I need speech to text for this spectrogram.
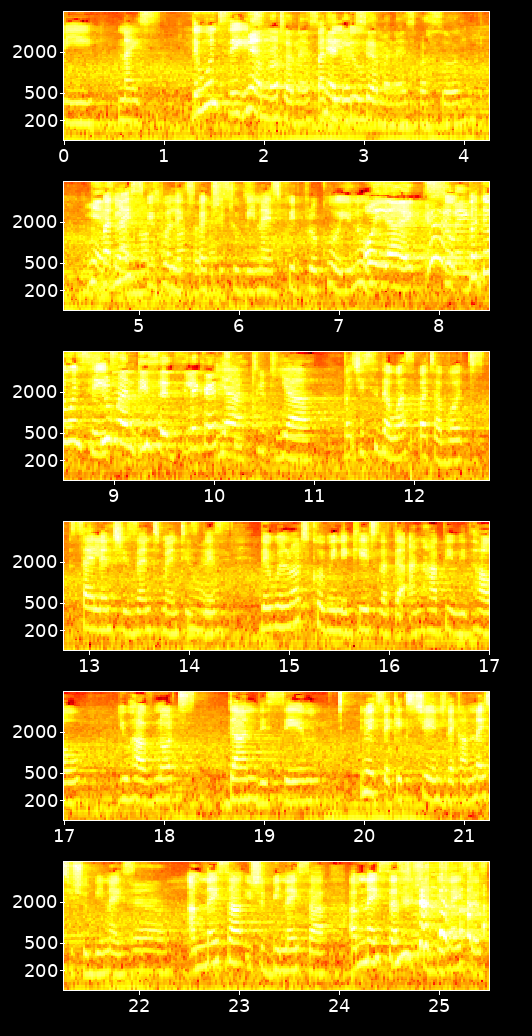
be nice. They won't say it. Me, I'm not a nice. But me, I don't do. say I'm a nice person. Me, but nice people expect you to be nice, quid pro quo. You know. Oh yeah, like, yeah So- like, but they won't say it. human decency. Like I yeah, expect you to. yeah. But you see, the worst part about silent resentment is this: they will not communicate that they're unhappy with how you have not done the same. You know, it's like exchange. Like I'm nice, you should be nice. Yeah. I'm nicer, you should be nicer. I'm nicest, you should be nicest.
